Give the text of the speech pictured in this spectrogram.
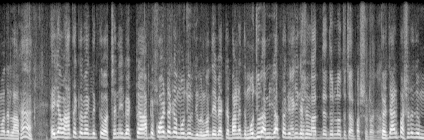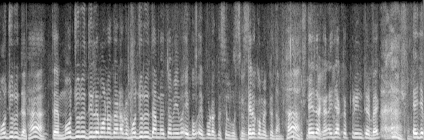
আমাদের লাভ। হ্যাঁ এই যে আমার হাতে একটা ব্যাগ দেখতে পাচ্ছেন এই ব্যাগটা আপনি কয় টাকা মজুরি দিবেন? বলতে এই ব্যাগটা বানাতে মজুরি আমি যে আপনাকে জিজ্ঞাসা বাদ দিয়ে ধরলো তো চার পাঁচশো টাকা। তা চার পাঁচশো টাকা মজুরি দেন হ্যাঁ? তা মজুরি দিলে মনে করেন আপনার মজুরির দামে তো আমি এই এই প্রোডাক্টটা সেল করছি এরকম একটা দাম হ্যাঁ? এই দেখেন এই যে একটা প্রিন্টের ব্যাগ এই যে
